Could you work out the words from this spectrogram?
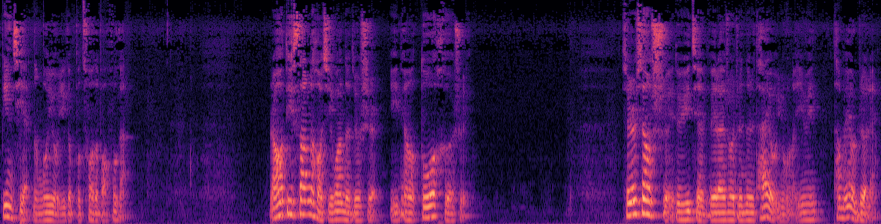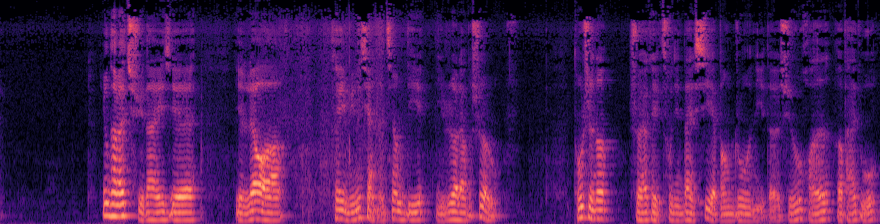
并且能够有一个不错的饱腹感。然后第三个好习惯呢，就是一定要多喝水。其实像水对于减肥来说真的是太有用了，因为它没有热量，用它来取代一些饮料啊，可以明显的降低你热量的摄入。同时呢，水还可以促进代谢，帮助你的循环和排毒。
